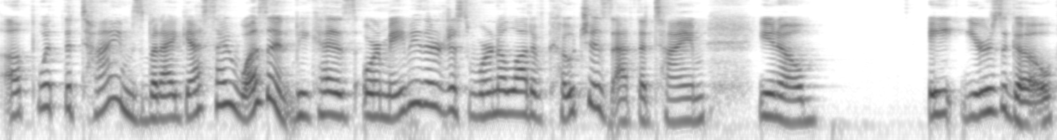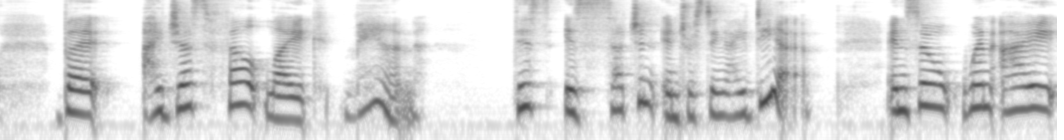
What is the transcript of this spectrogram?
up with the times, but I guess I wasn't because, or maybe there just weren't a lot of coaches at the time, you know, eight years ago. But I just felt like, man, this is such an interesting idea. And so when I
